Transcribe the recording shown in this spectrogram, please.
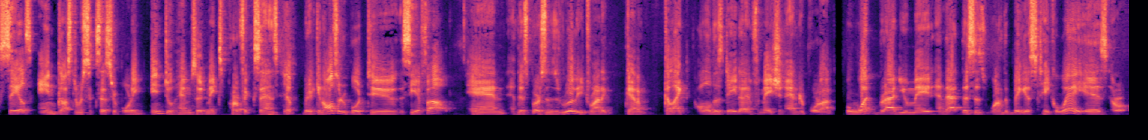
sales and customer success reporting into him. So it makes perfect sense. Yep. But it can also report to the CFO and, and this person is really trying to kind of collect all this data information and report on but what brad you made. And that this is one of the biggest takeaway is or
